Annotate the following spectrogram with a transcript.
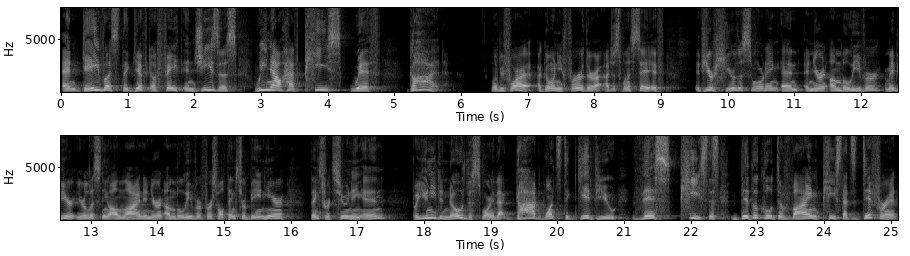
and gave us the gift of faith in Jesus, we now have peace with God. Well, before I, I go any further, I, I just want to say if, if you're here this morning and, and you're an unbeliever, maybe you're, you're listening online and you're an unbeliever, first of all, thanks for being here. Thanks for tuning in. But you need to know this morning that God wants to give you this peace, this biblical divine peace that's different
